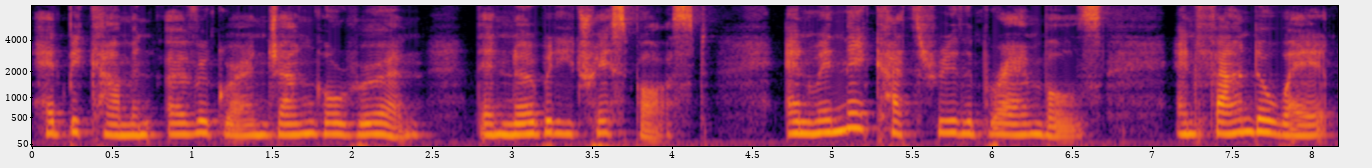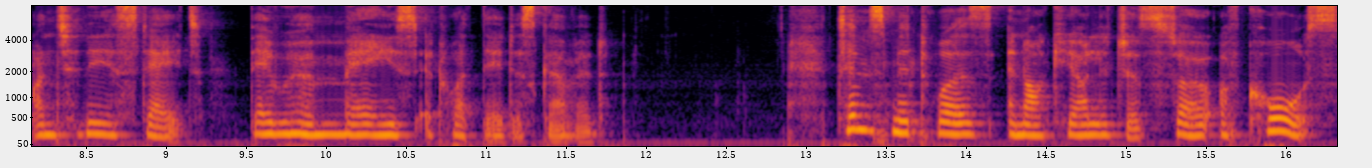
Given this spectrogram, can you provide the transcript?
had become an overgrown jungle ruin that nobody trespassed, and when they cut through the brambles and found a way onto the estate, they were amazed at what they discovered. Tim Smit was an archaeologist, so of course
